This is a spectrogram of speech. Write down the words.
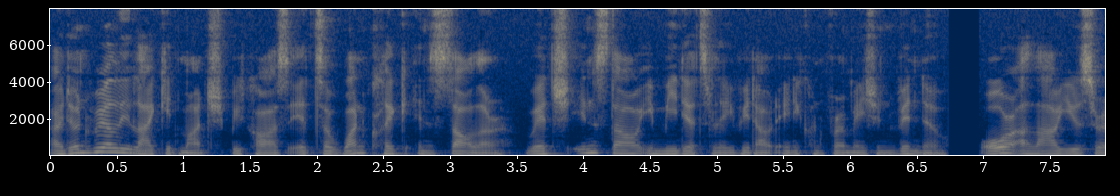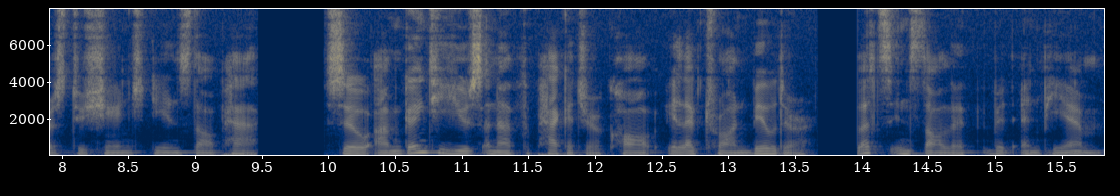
I don't really like it much because it's a one-click installer which install immediately without any confirmation window or allow users to change the install path. So I'm going to use another packager called Electron Builder. Let's install it with npm.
